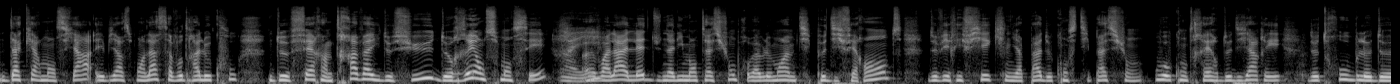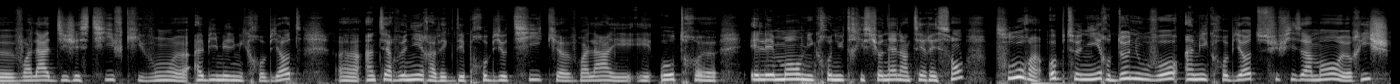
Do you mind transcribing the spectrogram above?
d'Akkermansia, eh bien à ce moment-là, ça vaudra le coup de faire un travail dessus, de réensemencer, Oui. euh, voilà, à l'aide d'une alimentation probablement un petit peu différente, de vérifier qu'il n'y a pas de constipation ou au contraire de diarrhée, de troubles de voilà digestifs qui vont euh, abîmer le microbiote, euh, intervenir avec des probiotiques, euh, voilà, et, et autres éléments micronutritionnels intéressant pour obtenir de nouveau un microbiote suffisamment euh, riche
